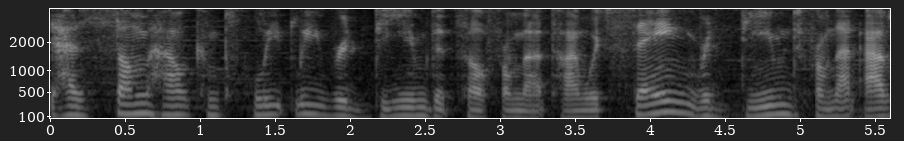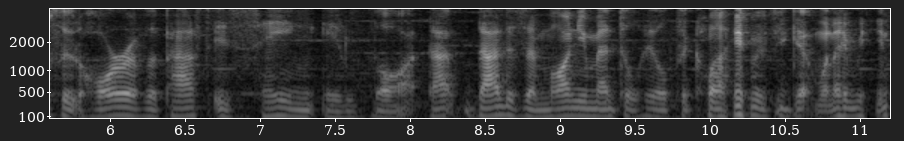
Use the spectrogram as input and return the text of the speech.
has somehow completely redeemed itself from that time, which saying redeemed from that absolute horror of the past is saying a lot. That That is a monumental hill to climb, if you get what I mean.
